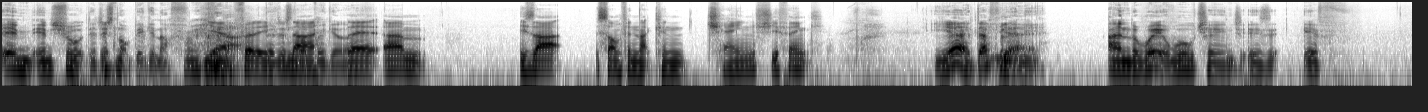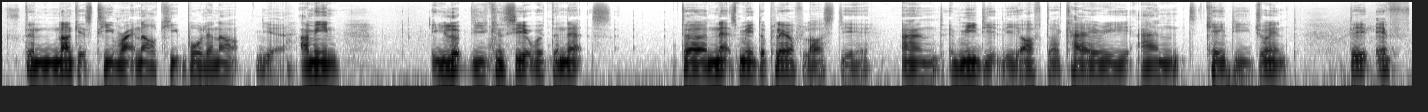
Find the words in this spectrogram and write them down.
in in short they're just not big enough. yeah, Nah, fully. they're just no, not big enough. they're, um, is that something that can change? Do you think? Yeah, definitely. Yeah. And the way it will change is if the Nuggets team right now keep balling out. Yeah. I mean, you look, you can see it with the Nets. The Nets made the playoff last year, and immediately after Kyrie and KD joined, they if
